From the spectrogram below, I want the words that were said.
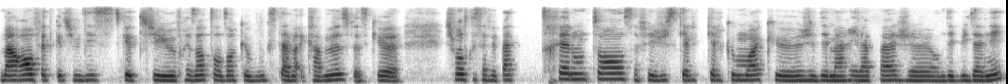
marrant en fait que tu me dises que tu me présentes en tant que bookstagrammeuse parce que je pense que ça fait pas très longtemps, ça fait juste quelques mois que j'ai démarré la page en début d'année.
